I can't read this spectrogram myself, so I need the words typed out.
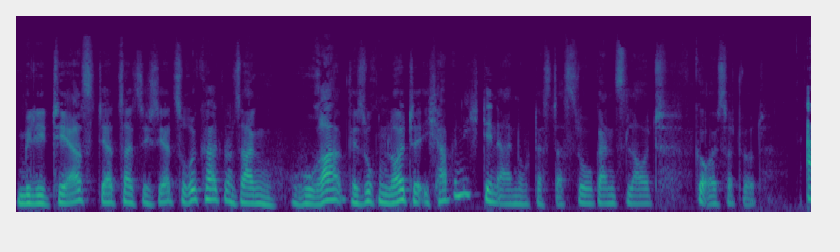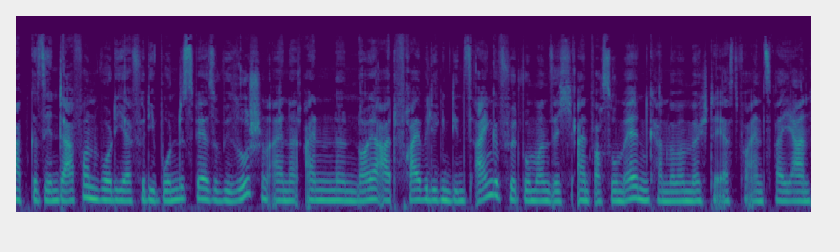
Militärs derzeit sich sehr zurückhalten und sagen, hurra, wir suchen Leute. Ich habe nicht den Eindruck, dass das so ganz laut geäußert wird. Abgesehen davon wurde ja für die Bundeswehr sowieso schon eine, eine neue Art Freiwilligendienst eingeführt, wo man sich einfach so melden kann, wenn man möchte, erst vor ein, zwei Jahren.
